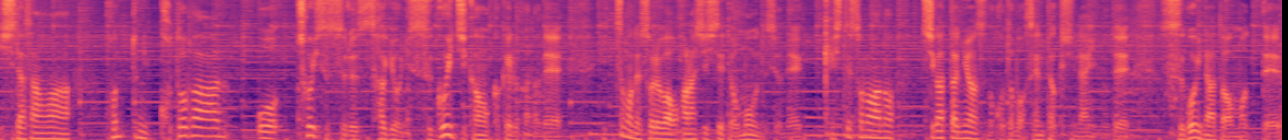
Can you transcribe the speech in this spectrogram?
石田さんは本当に言葉をチョイスする作業にすごい時間をかける方でいつもねそれはお話ししてて思うんですよね。決してそのあの違ったニュアンスの言葉を選択しないのですごいなとは思って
